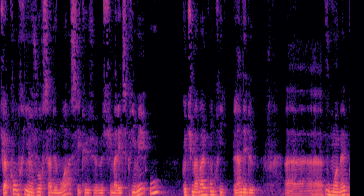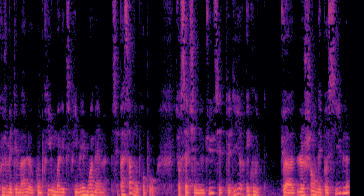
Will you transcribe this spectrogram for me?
tu as compris un jour ça de moi, c'est que je me suis mal exprimé ou que tu m'as mal compris, l'un des deux. Euh, ou moi-même que je m'étais mal compris ou mal exprimé moi-même. C'est pas ça mon propos. Sur cette chaîne YouTube, c'est de te dire écoute, tu as le champ des possibles,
